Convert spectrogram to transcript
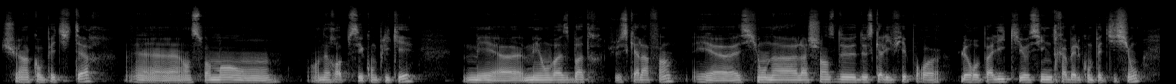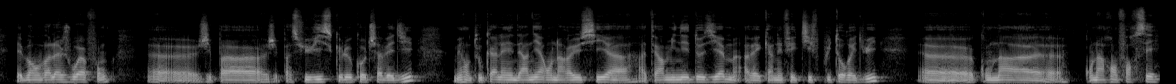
suis un compétiteur. Euh, en ce moment, en Europe, c'est compliqué, mais, euh, mais on va se battre jusqu'à la fin. Et euh, si on a la chance de, de se qualifier pour l'Europa League, qui est aussi une très belle compétition, eh ben on va la jouer à fond. Euh, j'ai pas j'ai pas suivi ce que le coach avait dit, mais en tout cas l'année dernière on a réussi à, à, terminer deuxième avec un effectif plutôt réduit euh, qu'on a qu'on a renforcé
